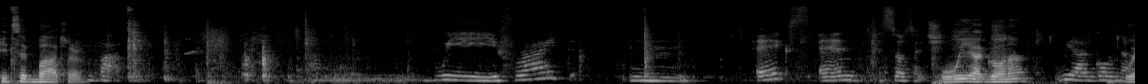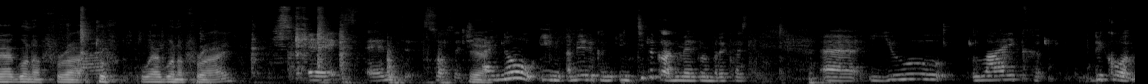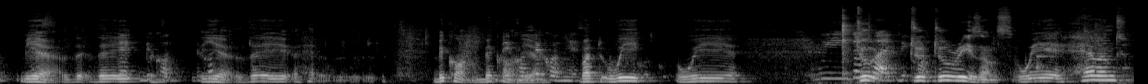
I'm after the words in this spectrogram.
It's a butter. But we fried mm, eggs and sausage. We are gonna we are gonna we are gonna fry. To, we are gonna fry. eggs Yeah. I know in American, in typical American breakfast, uh, you like bacon. Yeah, they. they The bacon. bacon? Yeah, they. Bacon, bacon, Bacon, yeah. bacon, yes. But we we We don't two, like two, bacon. two reasons. We haven't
